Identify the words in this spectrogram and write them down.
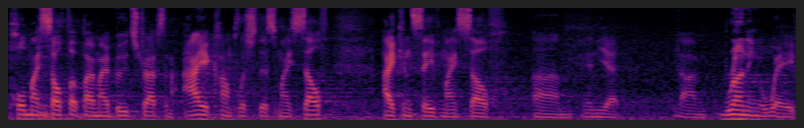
pull myself up by my bootstraps and I accomplish this myself. I can save myself, um, and yet I'm running away.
